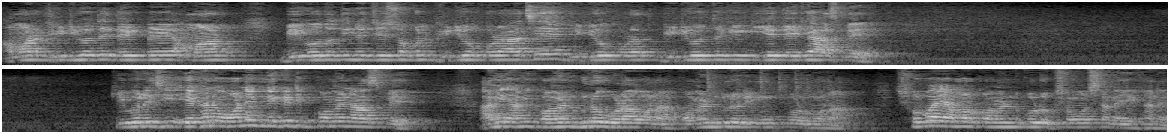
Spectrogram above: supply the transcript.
আমার ভিডিওতে দেখবে, আমার বিগত দিনে যে সকল ভিডিও করা আছে, ভিডিও করা, ভিডিও থেকে গিয়ে দেখে আসবে। কি বলেছি? এখানে অনেক নেগেটিভ কমেন্ট আসবে। আমি আমি কমেন্টগুলো ওড়াবো না কমেন্টগুলো রিমুভ করব না। সবাই আমার কমেন্ট করুক, সমস্যা নেই এখানে।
